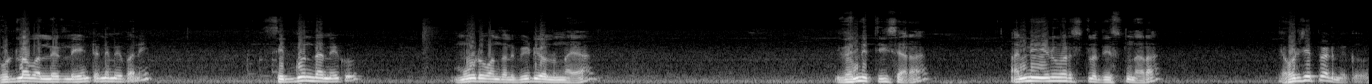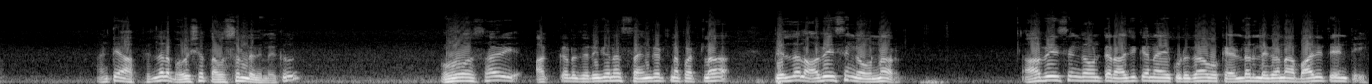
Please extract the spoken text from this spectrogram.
గుడ్ల వల్లెర్లు ఏంటండి మీ పని? సిగ్గుందా మీకు? మూడు వందల వీడియోలు ఉన్నాయా ఇవన్నీ తీశారా? అన్ని యూనివర్సిటీలో తీస్తున్నారా? ఎవడు చెప్పాడు మీకు? అంటే ఆ పిల్లల భవిష్యత్ అవసరం లేదు మీకు? ఓసారి అక్కడ జరిగిన సంఘటన పట్ల పిల్లలు ఆవేశంగా ఉన్నారు. ఆవేశంగా ఉంటే రాజకీయ నాయకుడిగా ఒక ఎల్డర్లుగా నా బాధ్యత ఏంటి?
